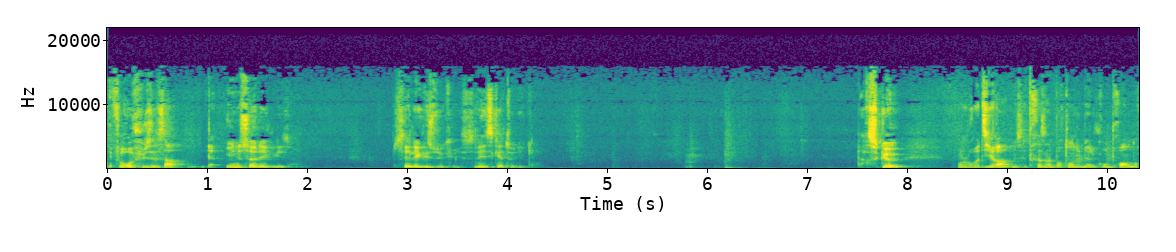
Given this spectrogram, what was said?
Il faut refuser ça. Il y a une seule église. C'est l'église du Christ, l'église catholique. Parce que, on le redira, mais c'est très important de bien le comprendre,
